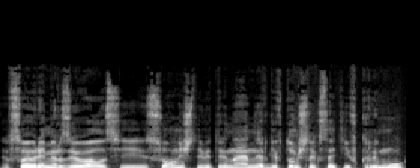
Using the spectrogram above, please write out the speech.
в свое время развивалась и солнечная, и ветряная энергия, в том числе, кстати, и в Крыму.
